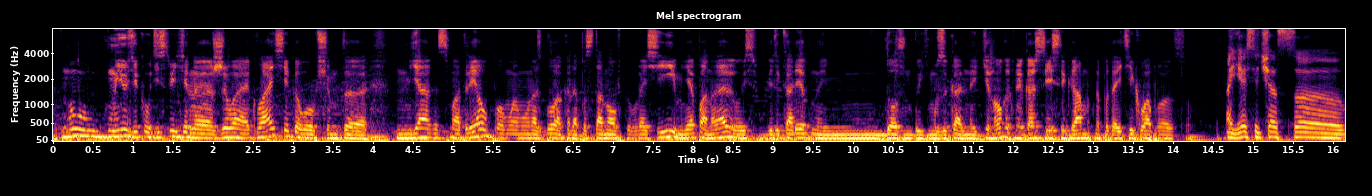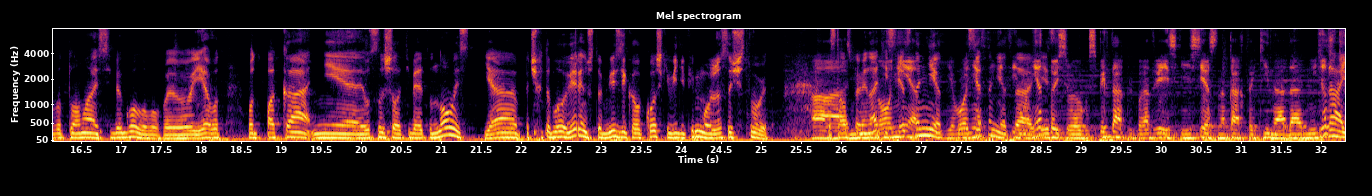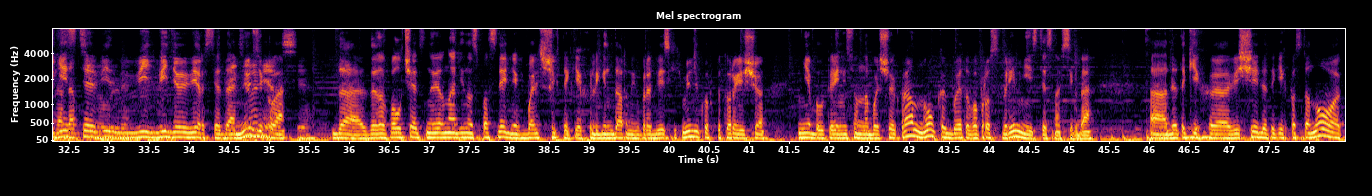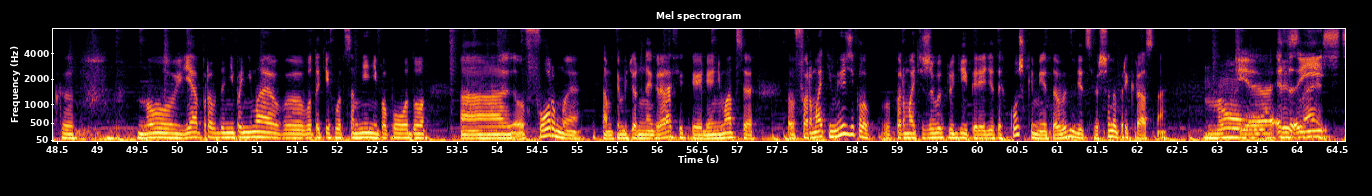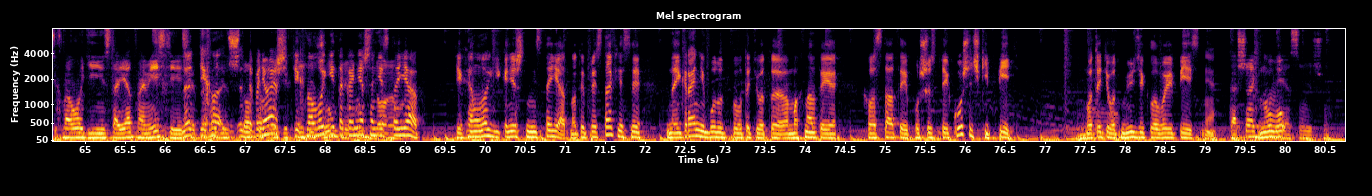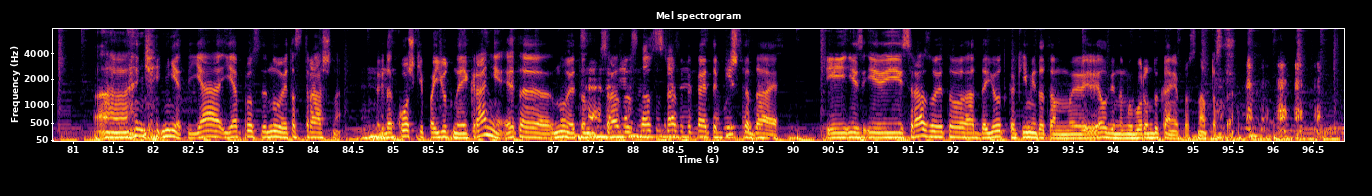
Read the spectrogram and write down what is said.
Ну, мюзикл действительно живая классика, в общем-то. Я смотрел, по-моему, у нас была когда постановка в России, мне понравилось. Великолепный должен быть музыкальное кино, как мне кажется, если грамотно подойти к вопросу. А я сейчас э, вот ломаю себе голову. Я вот, вот пока не услышал от тебя эту новость, я почему-то был уверен, что мюзикл «Кошки» в виде фильма уже существует. А, Стал вспоминать, но естественно, нет. Его Естественно, нет, нет, да, нет, есть- то есть э, спектакль бродвейский, естественно, как-то кино, да, не идет Да, есть э, ви- ви- видеоверсия, да, мюзикла. Да, это получается, наверное, один из последних больших таких легендарных бродвейских мюзиклов, который еще не был перенесен на большой экран. Но как бы это вопрос времени, естественно, всегда. А для таких э, вещей, для таких постановок, э, ну, я, правда, не понимаю э, вот этих вот сомнений по поводу а, формы, там, компьютерная графика или анимация. В формате мюзиклов, в формате живых людей, переодетых кошками, это выглядит совершенно прекрасно. Ну, Я- ты это знаешь, технологии не стоят на месте. Если Да, техно- Ты понимаешь, технологии-то, конечно, не стоят. Технологии, конечно, не стоят. Но ты представь, если на экране будут вот эти вот э, мохнатые, хвостатые, пушистые кошечки петь вот эти вот мюзикловые песни. Кошаки, Ну, я слышу. А, не- нет, я, я просто, ну, это страшно. Когда кошки поют на экране, это, ну, это Да, сразу, наверное, сразу, сразу какая-то пишка, да. И, и, и- и сразу это отдает какими-то там э, Элвином и Бурундуками просто-напросто.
